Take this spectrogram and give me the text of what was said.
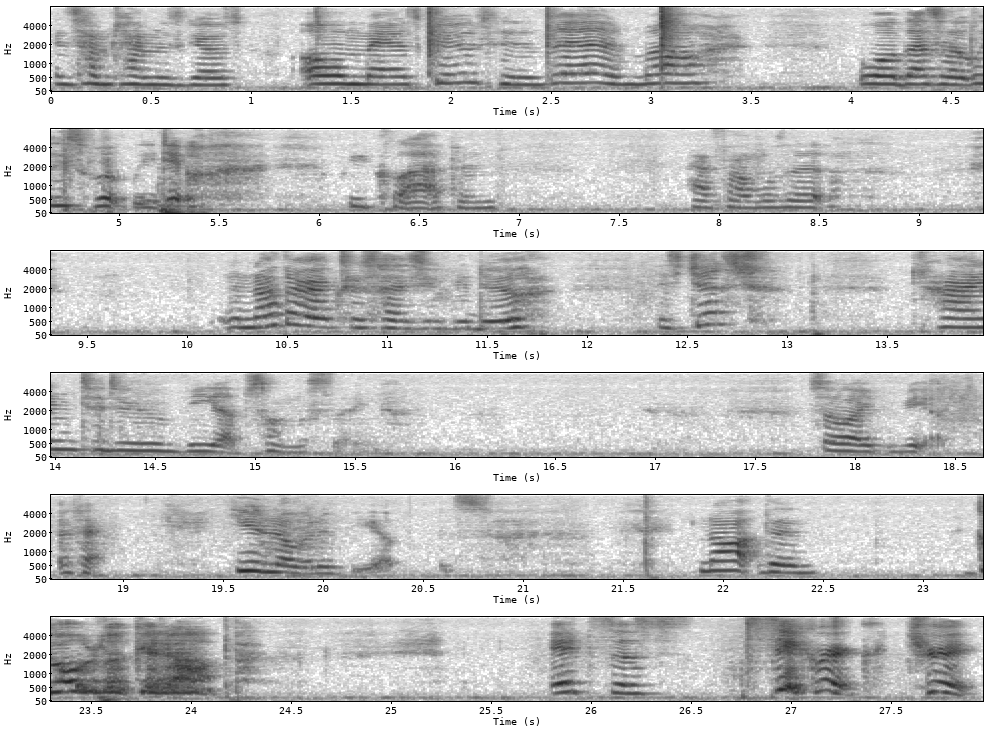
and sometimes it goes, oh man, it's good to them. Well, that's at least what we do. We clap and have fun with it. Another exercise you can do is just trying to do V-ups on this thing. So like V-ups. Okay. You know what a V-up is. Not then go look it up. It's a secret trick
